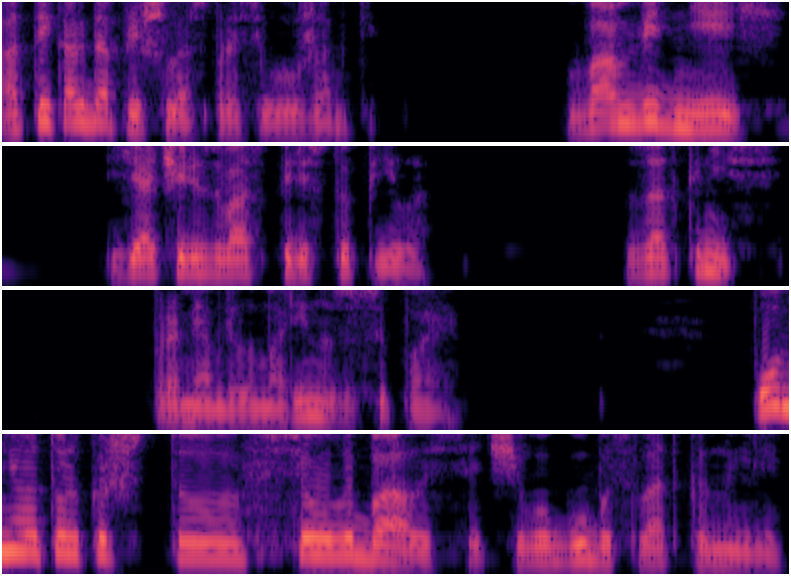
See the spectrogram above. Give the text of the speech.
— А ты когда пришла? — спросила у Жанки. — Вам видней. Я через вас переступила. — Заткнись, — промямлила Марина, засыпая. Помнила только, что все улыбалась, отчего губы сладко ныли,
